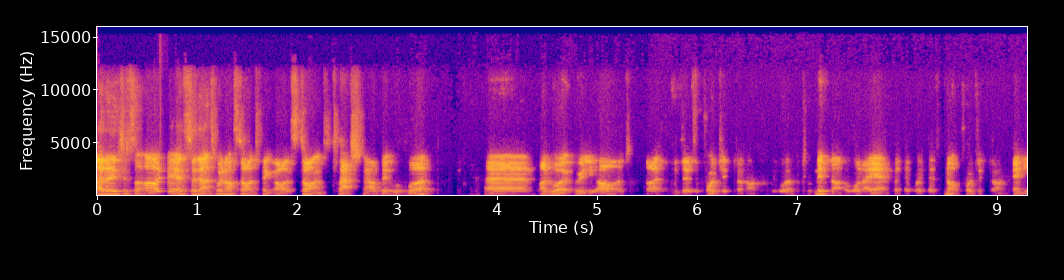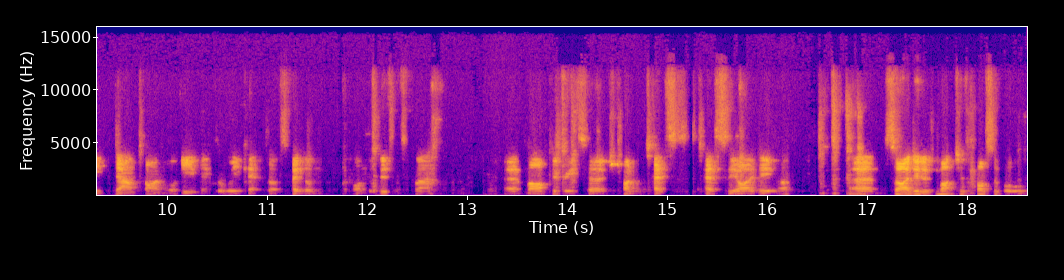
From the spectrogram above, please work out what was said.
And it's just like, oh yeah. So that's when I started to think, oh, it's starting to clash now a bit with work. Um, I'd work really hard. Like if there's a project on, I could work till midnight or 1 a.m. But then when there's not a project on, any downtime or evenings or weekends, I'd spend on, on the business plan, uh, market research, trying to test test the idea. Um, so I did as much as possible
